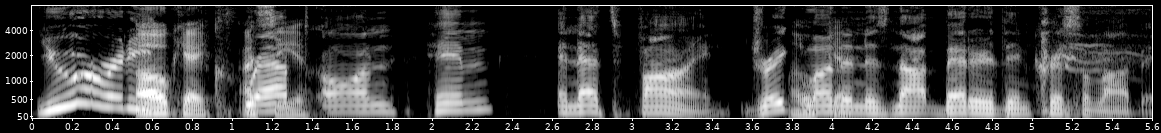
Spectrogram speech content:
You already Oh, okay, I crapped on him, and that's fine. Drake Okay. London is not better than Chris Olave.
